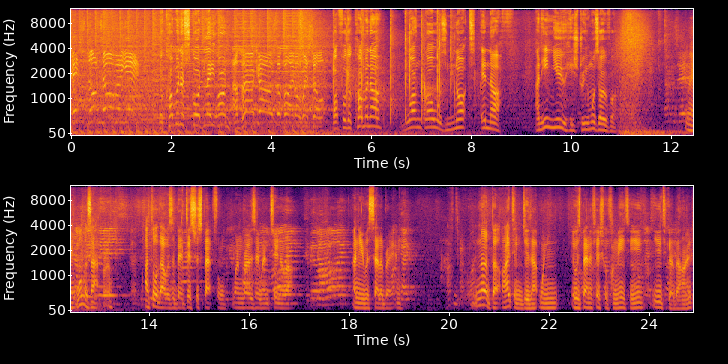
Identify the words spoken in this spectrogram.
It's not over yet. The commoner scored late on. And there goes the final whistle. But for the commoner, one goal was not enough. And he knew his dream was over. Mate, what was that, bro? I thought that was a bit disrespectful when Rose went 2 0 up and you were celebrating. No, but I didn't do that when it was beneficial for me to you, you to go behind.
